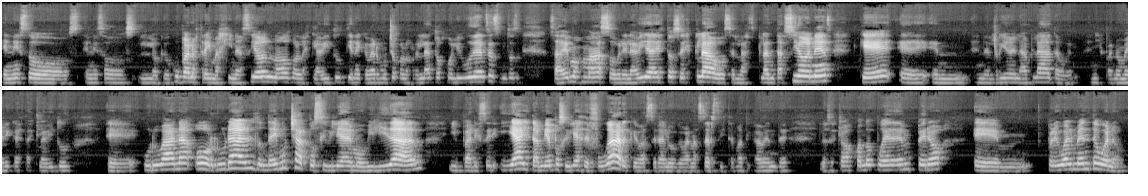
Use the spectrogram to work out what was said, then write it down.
en esos, en esos, lo que ocupa nuestra imaginación, ¿no? Con la esclavitud tiene que ver mucho con los relatos hollywoodenses, entonces sabemos más sobre la vida de estos esclavos en las plantaciones que eh, en, el Río de la Plata o en, Hispanoamérica esta esclavitud eh, urbana o rural, donde hay mucha posibilidad de movilidad y, parecer, y hay también posibilidades de fugar, que va a ser algo que van a hacer sistemáticamente los esclavos cuando pueden, pero, em, pero igualmente, bueno,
